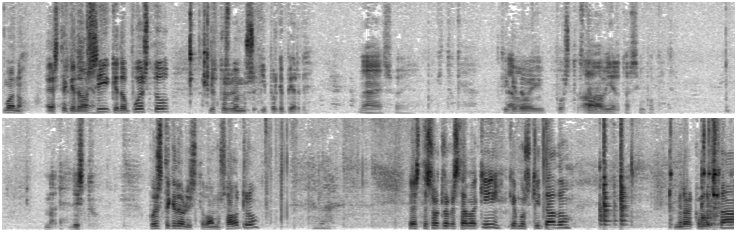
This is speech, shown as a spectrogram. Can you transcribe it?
Bueno, este quedó así, quedó puesto. Después vemos. ¿Y por qué pierde? Ah, eso un poquito queda. Que Estaba- quedó ahí puesto. Estaba Ah, abierto así un poquito. Vale, listo. Pues este quedó listo. Vamos a otro. Este es otro que estaba aquí, que hemos quitado. Mirad cómo está.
